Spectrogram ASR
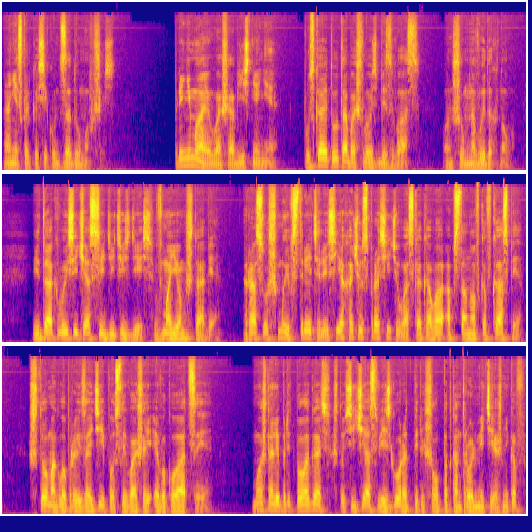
на несколько секунд задумавшись. «Принимаю ваше объяснение. Пускай тут обошлось без вас». Он шумно выдохнул. «Итак, вы сейчас сидите здесь, в моем штабе. Раз уж мы встретились, я хочу спросить у вас, какова обстановка в Каспе? Что могло произойти после вашей эвакуации? Можно ли предполагать, что сейчас весь город перешел под контроль мятежников?»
